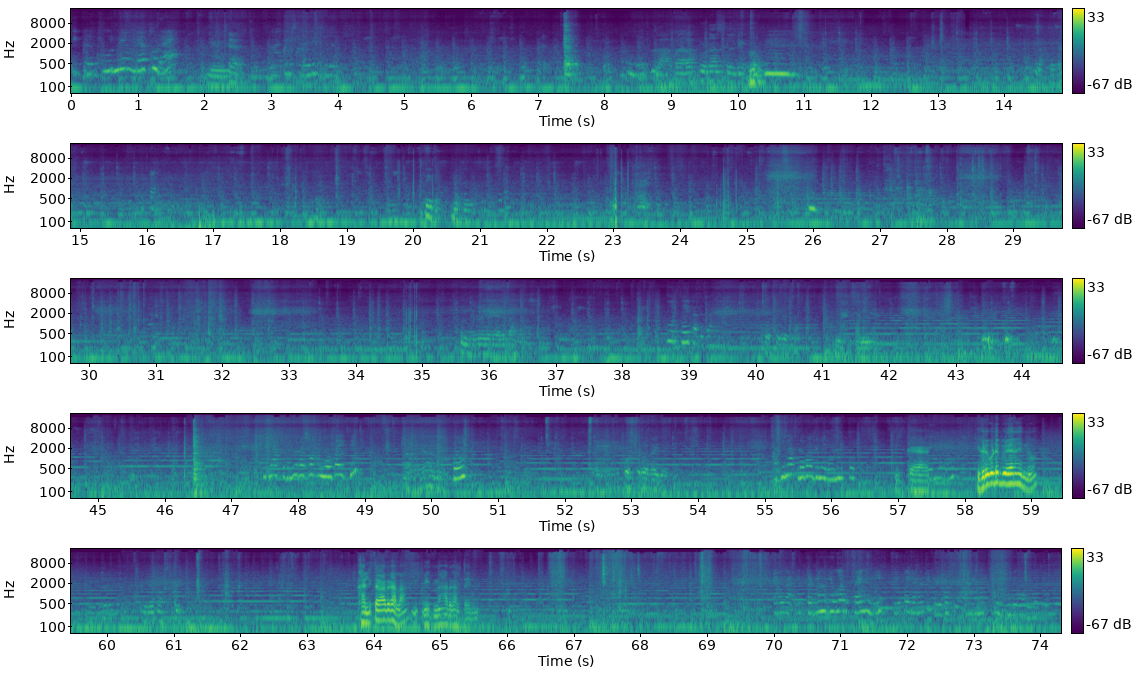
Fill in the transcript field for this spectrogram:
तिकडं पूर्ण एवढ्या पुढं आहे. हा दिसलं दिसलं. असेल ते. हम्म. मंदिर वगैरे झालं पोतं बाहेर काढून घ्या. ती लाकडं जराशी हलवता येते होय पोस्ट बघायला आधी लाकडं बाजूला घ्या मग पोतं. इकडे कुठे बिळ नाहीत ना खाली तळात घाला. इथनं हात घालता येईल. इकडनं हे आहे की नाही, ते पहिल्यांदा तिकडे घातलं आणि मग खाली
